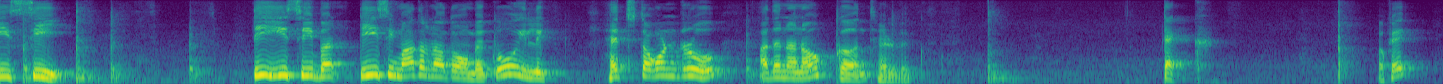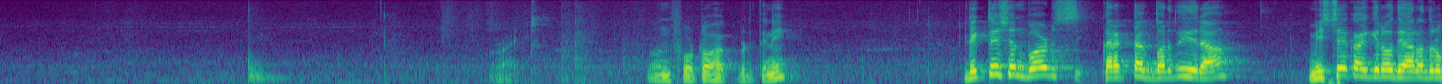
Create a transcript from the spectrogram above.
E C T E C ಬ ಟಿ ಸಿ ಮಾತ್ರ ನಾವು ತೊಗೊಬೇಕು. ಇಲ್ಲಿ ಹೆಚ್ಚು ತೊಗೊಂಡ್ರೂ ಅದನ್ನು ನಾವು ಕ ಅಂತ ಹೇಳಬೇಕು. ಟೆಕ್ ಓಕೆ ರೈಟ್ ಒಂದು ಫೋಟೋ ಹಾಕ್ಬಿಡ್ತೀನಿ. ಡಿಕ್ಟೇಷನ್ ವರ್ಡ್ಸ್ ಕರೆಕ್ಟಾಗಿ ಬರೆದಿದ್ದೀರಾ? ಮಿಸ್ಟೇಕ್ ಆಗಿರೋದು ಯಾರಾದರೂ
